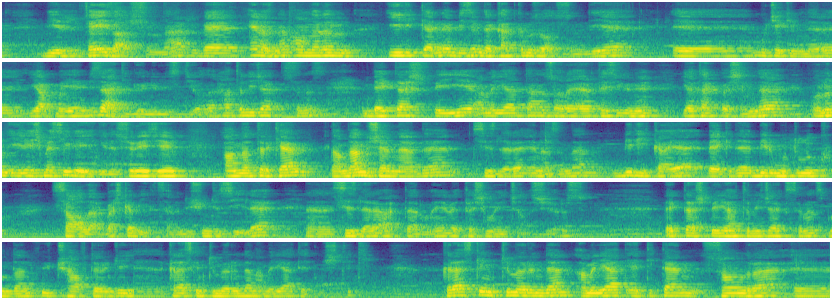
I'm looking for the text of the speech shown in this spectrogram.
bir feyz alsınlar ve en azından onların iyiliklerine bizim de katkımız olsun diye eee, bu çekimleri yapmayı bizatihi gönüllü istiyorlar. Hatırlayacaksınız Bektaş Bey'i ameliyattan sonra ertesi günü yatak başında onun iyileşmesiyle ilgili süreci anlatırken damdan düşenlerde sizlere en azından bir hikaye belki de bir mutluluk sağlar başka bir insanın düşüncesiyle e, sizlere aktarmaya ve taşımaya çalışıyoruz. Bektaş Bey'i hatırlayacaksınız. Bundan 3 hafta önce e, Klaskin tümöründen ameliyat etmiştik. Klaskin tümöründen ameliyat ettikten sonra e,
